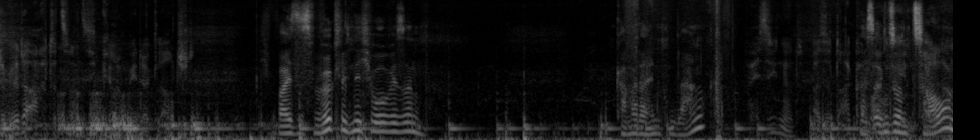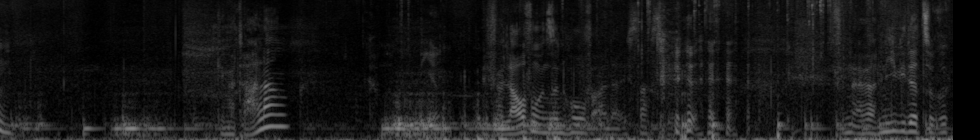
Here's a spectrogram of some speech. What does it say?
Schon wieder 28 Kilometer gelatscht. Ich weiß es wirklich nicht, wo wir sind. Kann man da hinten lang? Weiß ich nicht. Also da kann Da ist irgend so ein Zaun. lang. Gehen wir da lang? Kann man probieren. Wir verlaufen unseren Hof, Alter. Ich sag's dir. Wir finden einfach nie wieder zurück.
